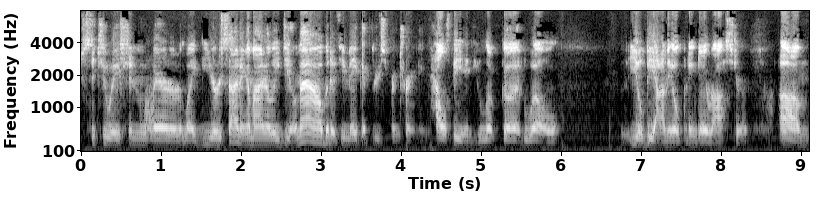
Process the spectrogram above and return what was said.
situation where like you're signing a minor league deal now, but if you make it through spring training healthy and you look good, well, you'll be on the opening day roster. Um,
